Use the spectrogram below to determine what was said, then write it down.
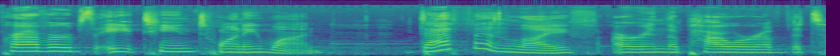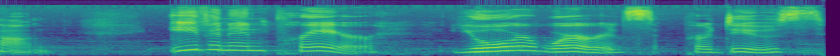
Proverbs 18:21. Death and life are in the power of the tongue. Even in prayer, your words produce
